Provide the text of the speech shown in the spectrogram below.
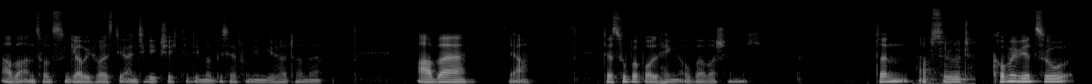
Aber ansonsten, glaube ich, war es die einzige Geschichte, die man bisher von ihm gehört hat. Ja. Aber ja, der Super Bowl Hangover wahrscheinlich. Dann Absolut. Kommen wir zu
